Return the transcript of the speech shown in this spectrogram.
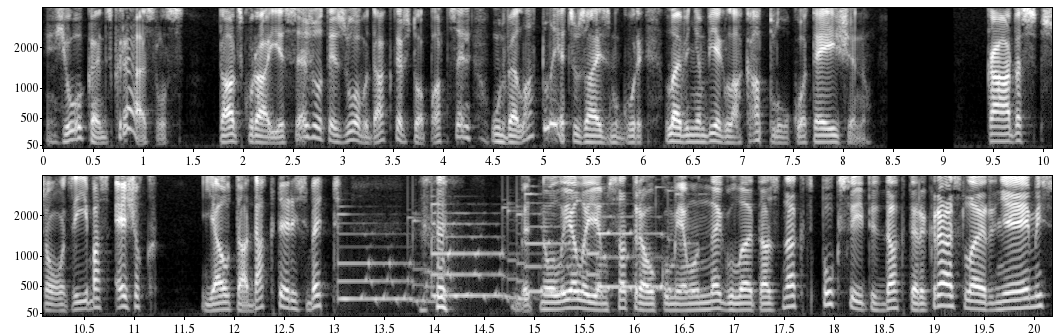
jokains krēsls, tāds, kurā iesēžoties zobu dakteris to paceļ un vēl atliec uz aizmuguri, lai viņam vieglāk aplūkot eiženu. Kādas sūdzības, ežuk? Jautā dakteris, bet. bet no lielajiem satraukumiem un negulētās nakts puksītis daktera krēslā ir ņēmis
